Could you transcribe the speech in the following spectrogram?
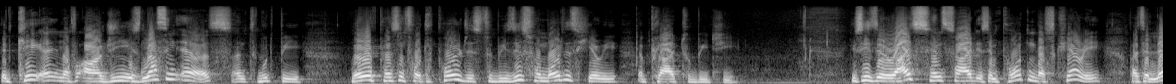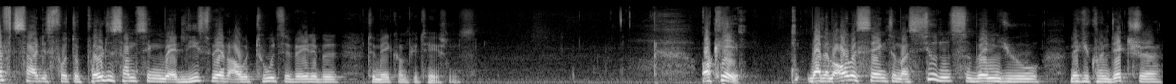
that Kn of Rg is nothing else and would be very present for topologists to be this homology theory applied to Bg. You see, the right hand side is important but scary, but the left side is for topology something where at least we have our tools available to make computations. Okay, what I'm always saying to my students, when you make a conjecture,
